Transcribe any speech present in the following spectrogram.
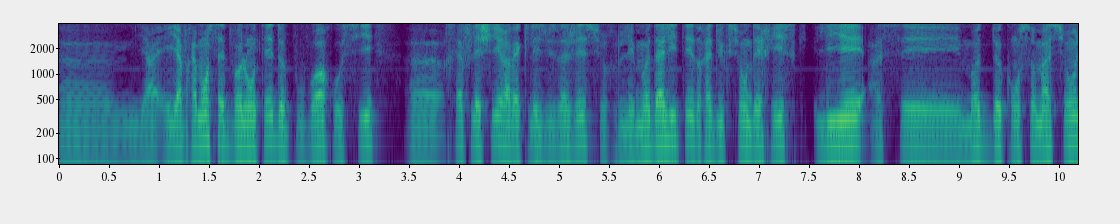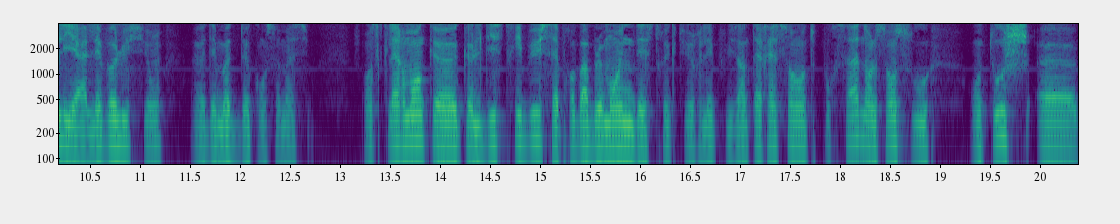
Euh, il y, a vraiment cette volonté de pouvoir aussi euh, réfléchir avec les usagers sur les modalités de réduction des risques liés à ces modes de consommation, liés à l'évolution euh, des modes de consommation. Je pense clairement que, le distribu, c'est probablement une des structures les plus intéressantes pour ça, dans le sens où on touche euh,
